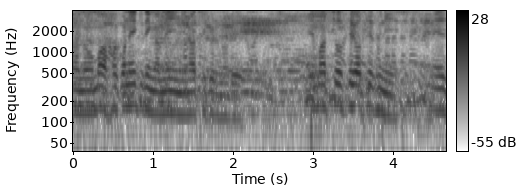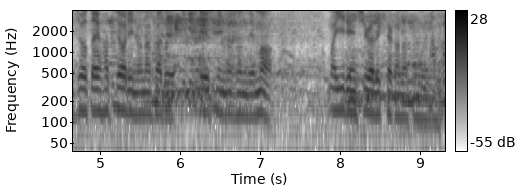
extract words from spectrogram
あの、まあ、箱根駅伝がメインになってくるので、えまあ、調整はせずに、えー状態8割の中でレースに臨んで、まあまあ、いい練習ができたかなと思います。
